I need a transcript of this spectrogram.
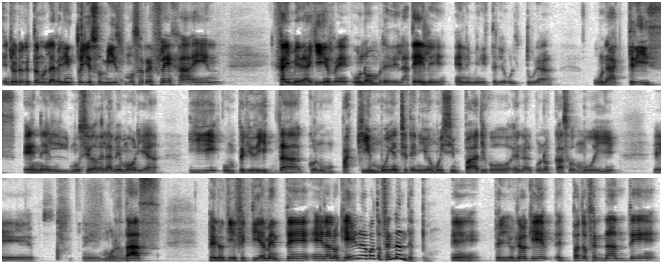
Yo creo que está en un laberinto y eso mismo se refleja en Jaime de Aguirre, un hombre de la tele en el Ministerio de Cultura, una actriz en el Museo de la Memoria y un periodista con un pasquín muy entretenido, muy simpático, en algunos casos muy eh, eh, mordaz, pero que efectivamente era lo que era Pato Fernández. Eh, pero yo creo que el Pato Fernández,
